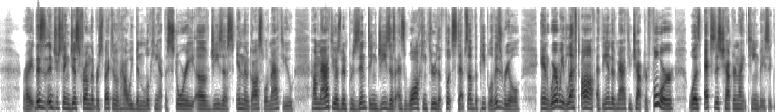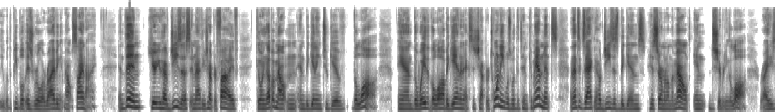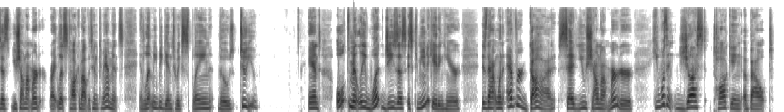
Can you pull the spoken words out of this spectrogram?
right? This is interesting just from the perspective of how we've been looking at the story of Jesus in the Gospel of Matthew, how Matthew has been presenting Jesus as walking through the footsteps of the people of Israel. And where we left off at the end of Matthew chapter 4 was Exodus chapter 19, basically, with the people of Israel arriving at Mount Sinai. And then here you have Jesus in Matthew chapter 5 going up a mountain and beginning to give the law. And the way that the law began in Exodus chapter 20 was with the Ten Commandments. And that's exactly how Jesus begins his Sermon on the Mount in distributing the law, right? He says, You shall not murder, right? Let's talk about the Ten Commandments and let me begin to explain those to you. And ultimately, what Jesus is communicating here is that whenever God said, You shall not murder, he wasn't just talking about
